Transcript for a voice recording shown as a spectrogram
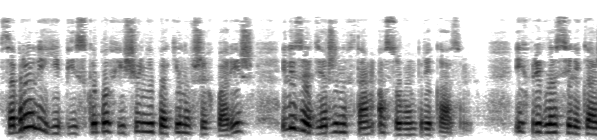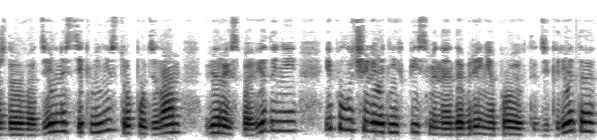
Собрали епископов, еще не покинувших Париж или задержанных там особым приказом. Их пригласили каждого в отдельности к министру по делам вероисповеданий и получили от них письменное одобрение проекта декрета,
